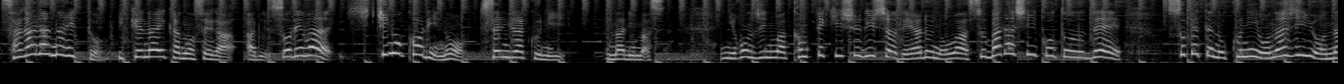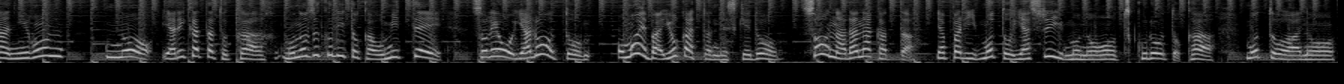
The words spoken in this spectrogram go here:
下がらないといけない可能性がある。それは生き残りの戦略になります。日本人は完璧主義者であるのは素晴らしいことで、全ての国同じような日本のやり方とかものづくりとかを見てそれをやろうと思えばよかったんですけどそうならなかった。やっぱりもっと安いものを作ろうとかもっとあの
